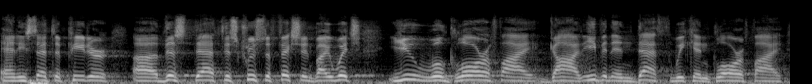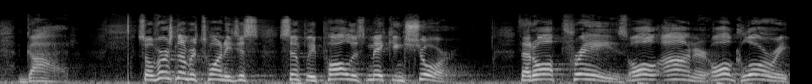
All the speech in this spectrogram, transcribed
And he said to Peter, uh, This death, this crucifixion by which you will glorify God. Even in death, we can glorify God. So, verse number 20, just simply, Paul is making sure that all praise, all honor, all glory,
